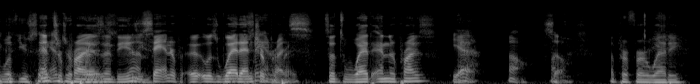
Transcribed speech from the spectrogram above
With you say enterprise, enterprise. at the end. you say enter- it was WED Enterprise. enterprise? so it's Wed Enterprise. Yeah. Oh, So I prefer Weddy.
